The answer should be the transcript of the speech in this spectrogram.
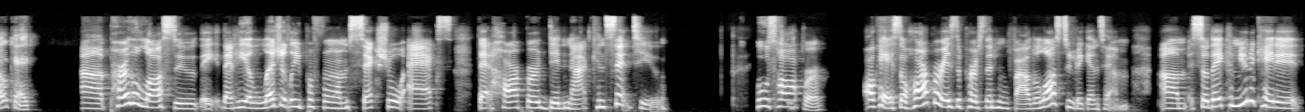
Okay. Uh, per the lawsuit, they, that he allegedly performed sexual acts that Harper did not consent to. Who's Harper? Okay, so Harper is the person who filed a lawsuit against him. Um, so they communicated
